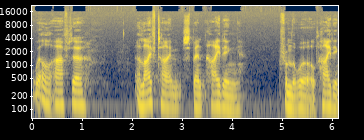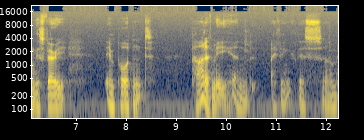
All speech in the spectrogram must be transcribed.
Well, after a lifetime spent hiding from the world, hiding this very important part of me, and I think this um,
